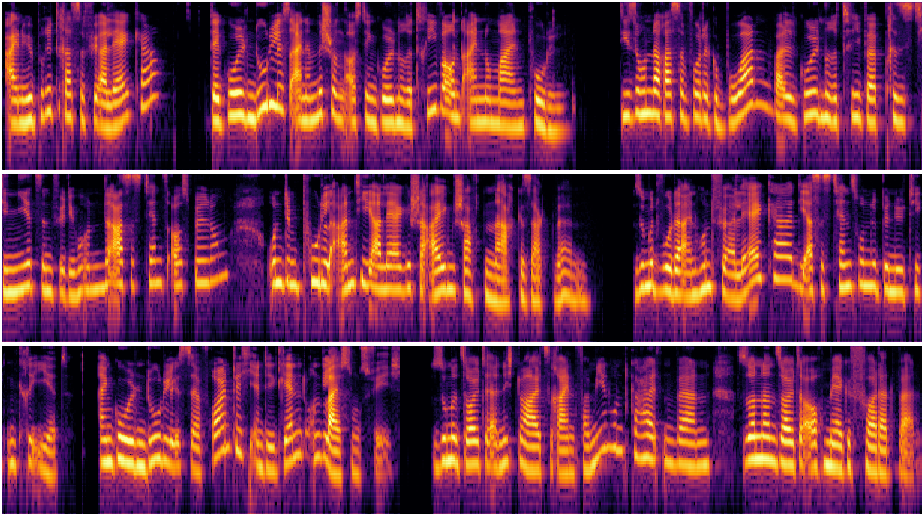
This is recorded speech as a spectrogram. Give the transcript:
eine Hybridrasse für Allergiker. Der Golden Doodle ist eine Mischung aus dem Golden Retriever und einem normalen Pudel. Diese Hunderasse wurde geboren, weil Golden Retriever prädestiniert sind für die Hundeassistenzausbildung und dem Pudel antiallergische Eigenschaften nachgesagt werden. Somit wurde ein Hund für Allergiker, die Assistenzhunde benötigten, kreiert. Ein Golden Doodle ist sehr freundlich, intelligent und leistungsfähig. Somit sollte er nicht nur als rein Familienhund gehalten werden, sondern sollte auch mehr gefördert werden.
